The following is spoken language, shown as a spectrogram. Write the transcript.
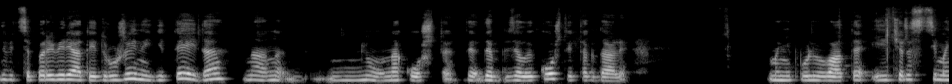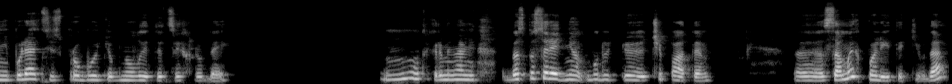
дивіться, перевіряти і дружини, і дітей да, на, на, ну, на кошти, де, де взяли кошти і так далі. Маніпулювати. І через ці маніпуляції спробують обнулити цих людей. Ну, от кримінальні. Безпосередньо будуть е, чіпати е, самих політиків, да?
